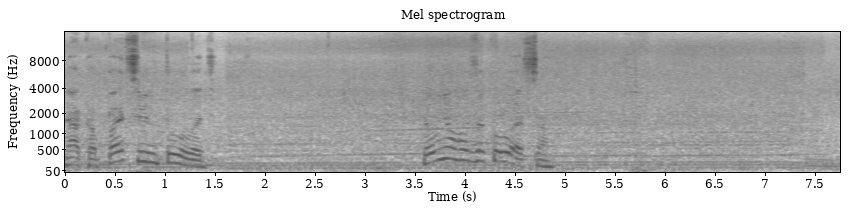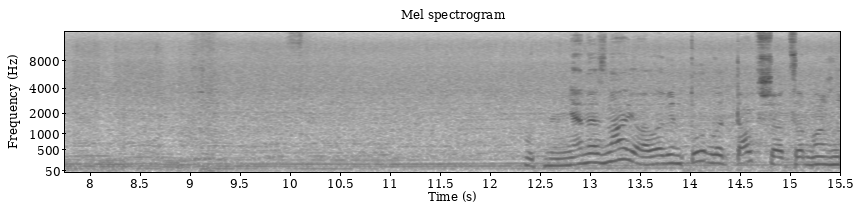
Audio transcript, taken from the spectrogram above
А, капець він тулить. Що в нього за колеса? Я не знаю, але він турлить так, що це можна,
